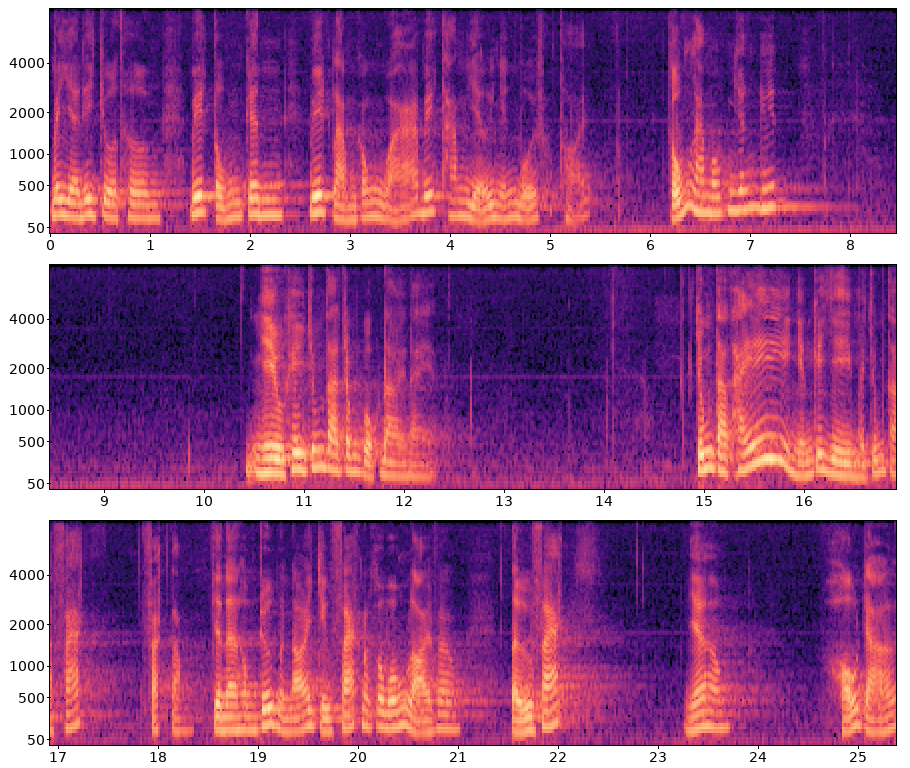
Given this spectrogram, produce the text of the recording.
bây giờ đi chùa thường, biết tụng kinh, biết làm công quả, biết tham dự những buổi pháp thoại. Cũng là một vấn duyên nhiều khi chúng ta trong cuộc đời này chúng ta thấy những cái gì mà chúng ta phát phát tâm. Cho nên hôm trước mình nói chữ phát nó có bốn loại, phải không? Tự phát, nhớ không? Hỗ trợ.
